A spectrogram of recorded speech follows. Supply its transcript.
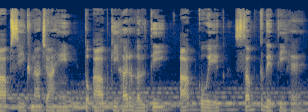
आप सीखना चाहें तो आपकी हर गलती आपको एक सबक देती है।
